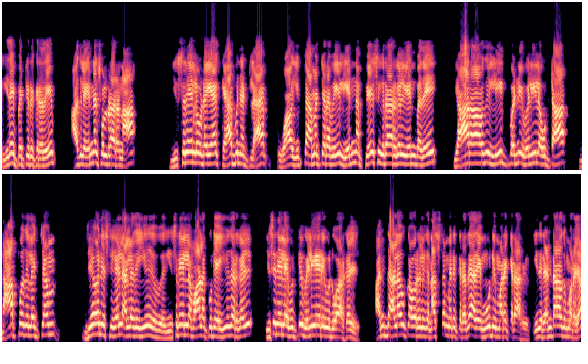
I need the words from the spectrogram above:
இதை பெற்றிருக்கிறது. அதுல என்ன சொல்றாருன்னா இஸ்ரேலுடைய கேபினெட்ல வா- யுத்த அமைச்சரவையில் என்ன பேசுகிறார்கள் என்பதை யாராவது லீக் பண்ணி வெளியில விட்டா நாற்பது லட்சம் ஜியோனிஸ்டுகள் அல்லது யூ- இஸ்ரேல்ல வாழக்கூடிய யூதர்கள் இஸ்ரேலை விட்டு வெளியேறி விடுவார்கள். அந்த அளவுக்கு அவர்களுக்கு நஷ்டம் இருக்கிறது. அதை மூடி மறைக்கிறார்கள். இது ரெண்டாவது முறையா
